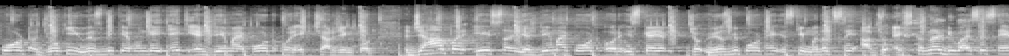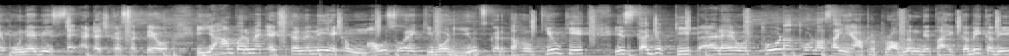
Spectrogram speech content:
पोर्ट जो कि यूएसबी के होंगे, एक एचडीएमआई पोर्ट और एक चार्जिंग पोर्ट जहाँ पर इस एचडीएमआई पोर्ट और इसके जो यूएसबी पोर्ट है, इसकी मदद से आप जो एक्सटर्नल डिवाइसेस है, उन्हें भी इससे अटैच कर सकते हो। यहाँ पर मैं एक्सटर्नली एक माउस और एक कीबोर्ड यूज़ करता हूँ, क्योंकि इसका जो कीपैड है, वो थोड़ा थोड़ा सा यहाँ पर प्रॉब्लम देता है कभी कभी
